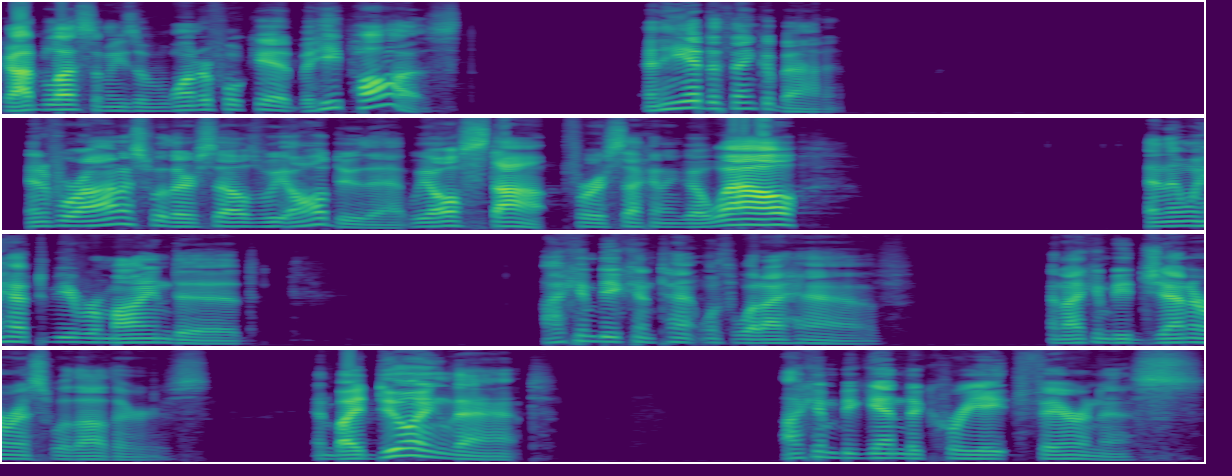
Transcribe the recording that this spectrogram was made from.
God bless him, he's a wonderful kid, but he paused. And he had to think about it. And if we're honest with ourselves, we all do that. We all stop for a second and go, well, and then we have to be reminded I can be content with what I have, and I can be generous with others. And by doing that, I can begin to create fairness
